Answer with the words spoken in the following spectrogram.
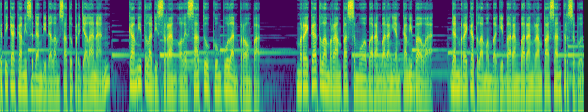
ketika kami sedang di dalam satu perjalanan, kami telah diserang oleh satu kumpulan perompak. Mereka telah merampas semua barang-barang yang kami bawa, dan mereka telah membagi barang-barang rampasan tersebut.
